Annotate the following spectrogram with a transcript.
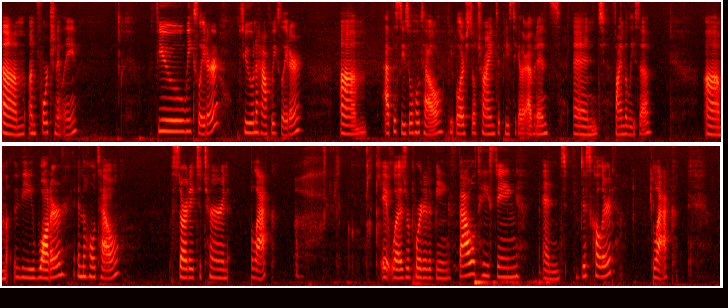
Um, unfortunately, a few weeks later, two and a half weeks later, um, at the Cecil Hotel, people are still trying to piece together evidence and find Elisa. Um, the water in the hotel started to turn black. It was reported of being foul tasting and discolored black.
